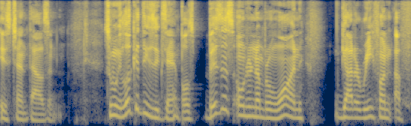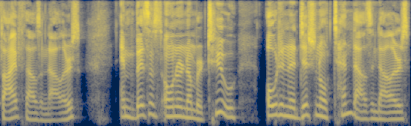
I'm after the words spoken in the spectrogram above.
is 10,000. So when we look at these examples, business owner number 1 got a refund of $5,000 and business owner number 2 owed an additional $10,000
